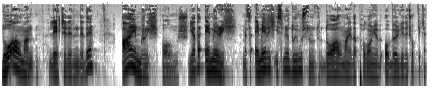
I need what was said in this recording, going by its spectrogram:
Doğu Alman lehçelerinde de Eimrich olmuş ya da Emmerich. Mesela Emmerich ismini duymuşsunuzdur. Doğu Almanya'da Polonya o bölgede çok geçen.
